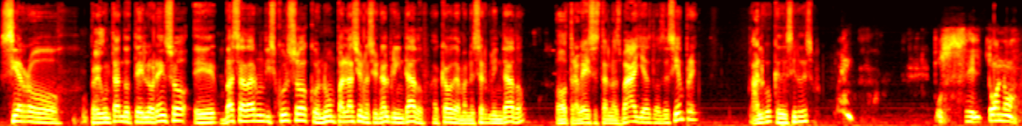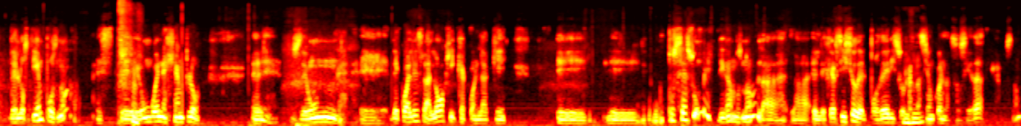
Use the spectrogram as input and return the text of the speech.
Cierro preguntándote, Lorenzo, eh, vas a dar un discurso con un Palacio Nacional blindado. Acabo de amanecer blindado. Otra vez están las vallas, las de siempre. ¿Algo que decir de eso? Bueno, pues el tono de los tiempos, ¿no? Este, un buen ejemplo eh, pues de un eh, de cuál es la lógica con la que eh, pues se asume, digamos, ¿no? el ejercicio del poder y su relación con la sociedad, digamos, ¿no?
